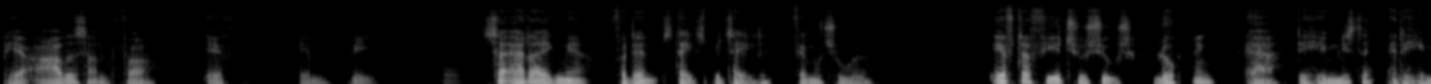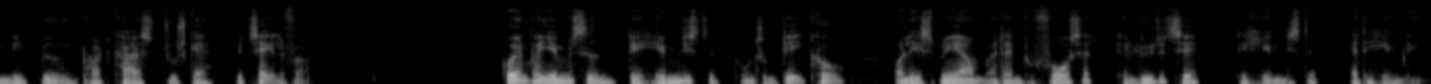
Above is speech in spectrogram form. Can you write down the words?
Per Arvidsson for FMV. Så er der ikke mere for den statsbetalte 25 øre. Efter 24-7's lukning er det hemmeligste af det hemmelige blevet en podcast, du skal betale for. Gå ind på hjemmesiden dethemmeligste.dk og læs mere om, hvordan du fortsat kan lytte til det hemmeligste af det hemmelige.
